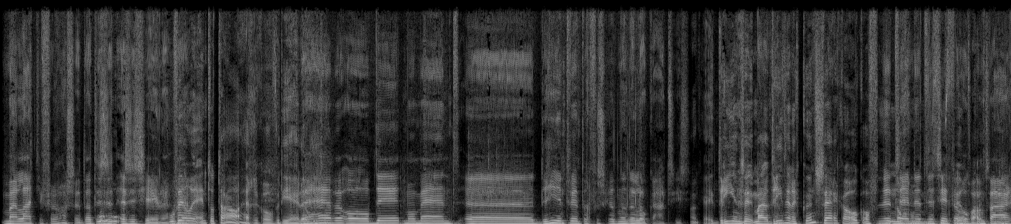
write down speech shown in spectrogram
maar laat je verrassen. Dat is het essentiële. Hoeveel Ja. in totaal eigenlijk over die hele We route? hebben op dit moment eh 23 verschillende locaties. Oké, 23, maar 23 kunstwerken ook? Of Het nog zijn, er zitten ook een paar,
